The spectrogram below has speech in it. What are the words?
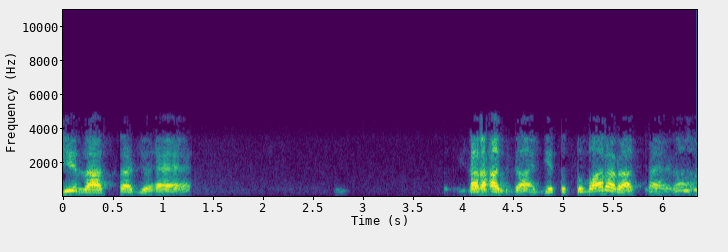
یہ راستہ جو ہے، سرحد کا، یہ تو تمہارا راستہ ہے نا۔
